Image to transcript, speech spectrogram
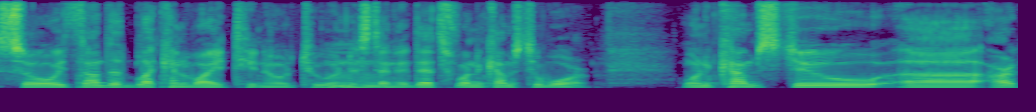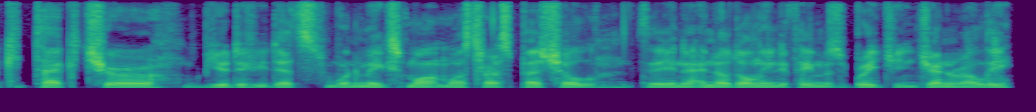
So it's not that black and white, you know, to understand it. That's when it comes to war. When it comes to uh, architecture, beauty, that's what makes Mo- Mostar special, and not only the famous bridge in generally.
